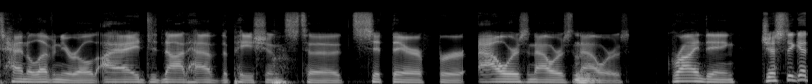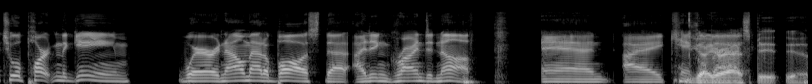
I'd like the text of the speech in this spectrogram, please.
10 11 year old i did not have the patience to sit there for hours and hours and Mhm. hours grinding just to get to a part in the game where now i'm at a boss that i didn't grind enough and i can't you go got your back. ass beat yeah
